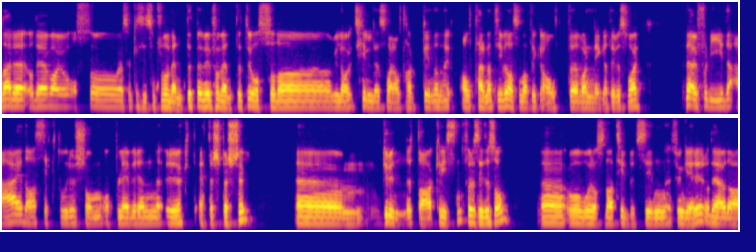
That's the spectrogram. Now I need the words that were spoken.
der. Eh, og Det var jo også jeg skal ikke si som forventet, men vi forventet jo også da vi la til svaralternativet, da, sånn at ikke alt eh, var negative svar. Det er jo fordi det er da sektorer som opplever en økt etterspørsel eh, grunnet da krisen, for å si det sånn. Eh, og hvor også da tilbudssiden fungerer. og Det er jo da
